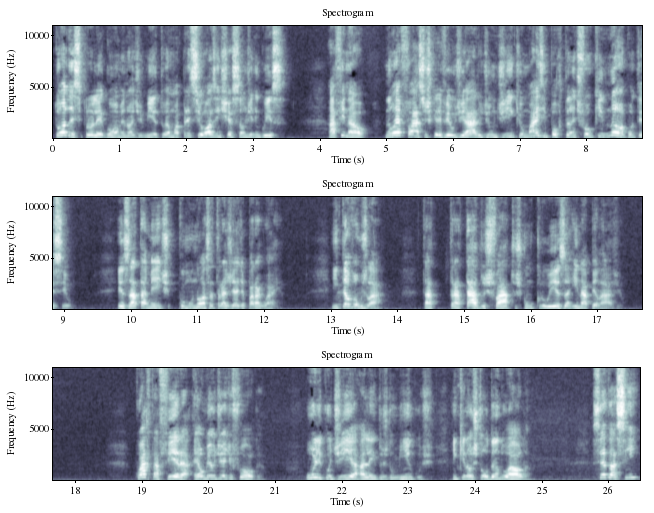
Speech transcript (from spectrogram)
Todo esse prolegômeno, admito, é uma preciosa encheção de linguiça. Afinal, não é fácil escrever o diário de um dia em que o mais importante foi o que não aconteceu. Exatamente como nossa tragédia paraguaia. Então vamos lá. Tá, tratar dos fatos com crueza inapelável. Quarta-feira é o meu dia de folga. O único dia, além dos domingos, em que não estou dando aula. Sendo assim,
